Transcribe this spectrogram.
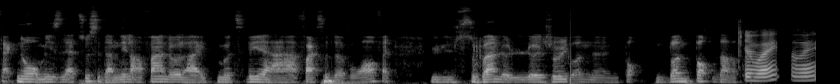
Fait que nous, on mise là-dessus, c'est d'amener l'enfant là, à être motivé à faire ses devoirs. Fait que souvent, le, le jeu est une bonne, une porte- une bonne porte d'entrée. Oui, oui.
